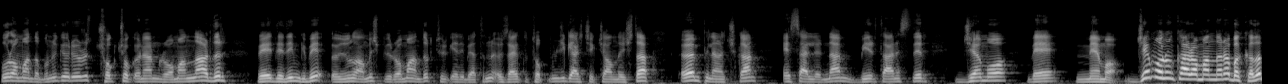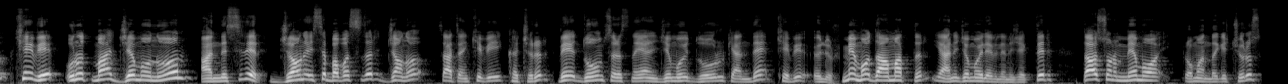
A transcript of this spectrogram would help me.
Bu romanda bunu görüyoruz. Çok çok önemli romanlardır. Ve dediğim gibi ödül almış bir romandır. Türk Edebiyatı'nın özellikle toplumcu gerçekçi anlayışta ön plana çıkan eserlerinden bir tanesidir. Cemo ve Memo. Cemo'nun kahramanlarına bakalım. Kevi unutma Cemo'nun annesidir. Cano ise babasıdır. Cano zaten Kevi'yi kaçırır ve doğum sırasında yani Cemo'yu doğururken de Kevi ölür. Memo damattır yani Cemo ile evlenecektir. Daha sonra Memo romanında geçiyoruz.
